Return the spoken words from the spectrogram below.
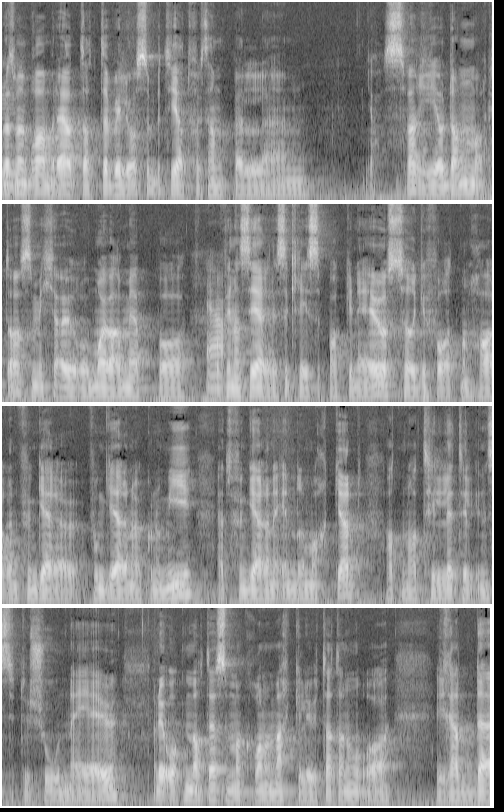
det som er bra med det, er at dette vil jo også bety at f.eks. Um, ja, Sverige og Danmark, da, som ikke er euro, må jo være med på ja. å finansiere disse krisepakkene i EU og sørge for at man har en fungerende økonomi, et fungerende indre marked, at man har tillit til institusjonene i EU. Og Det er åpenbart det som Macron og Merkel er ute etter nå, å redde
